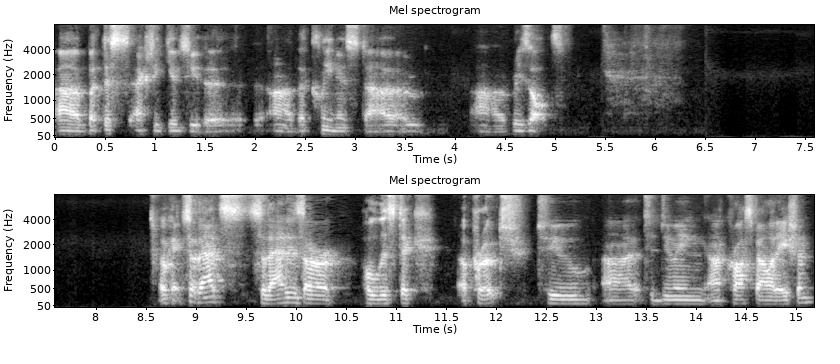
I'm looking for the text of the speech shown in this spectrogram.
uh, but this actually gives you the, uh, the cleanest uh, uh, results. Okay, so that's so that is our holistic approach to uh, to doing uh, cross validation.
